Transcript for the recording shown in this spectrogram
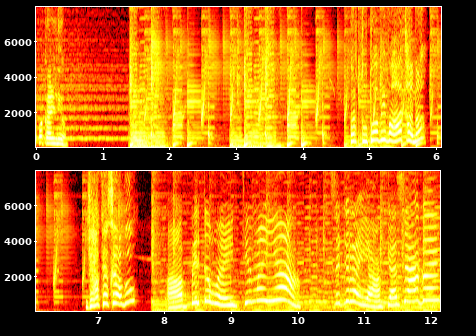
पकड़ लियो। पर तू तो अभी वहाँ था ना? यहाँ कैसे आ गए आप भी तो वही थी मैया। सिकरा यहाँ कैसे आ गए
